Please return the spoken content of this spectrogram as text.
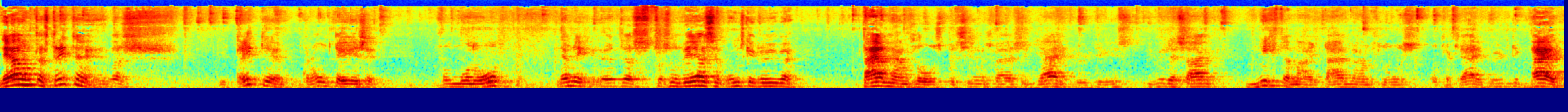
Ja, und das dritte, was, die dritte Grundthese von Monod, nämlich, äh, dass das Universum uns gegenüber teilnahmslos bzw. gleichgültig ist. Ich würde sagen, nicht einmal teilnahmslos oder gleichgültig, weil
